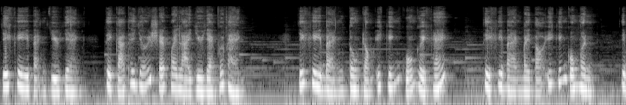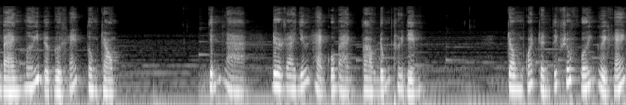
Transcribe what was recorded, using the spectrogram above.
Chỉ khi bạn dịu dàng thì cả thế giới sẽ quay lại dịu dàng với bạn. Chỉ khi bạn tôn trọng ý kiến của người khác thì khi bạn bày tỏ ý kiến của mình thì bạn mới được người khác tôn trọng. Chính là đưa ra giới hạn của bạn vào đúng thời điểm. Trong quá trình tiếp xúc với người khác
